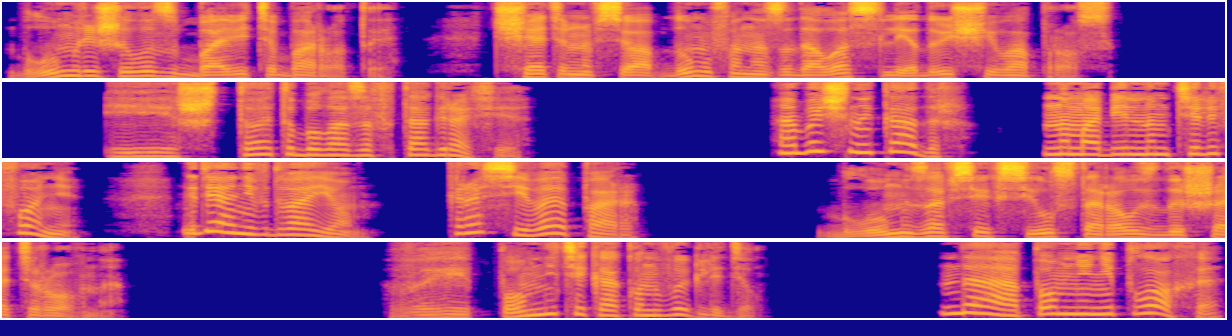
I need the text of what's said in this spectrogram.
Блум решила сбавить обороты. Тщательно все обдумав, она задала следующий вопрос. «И что это была за фотография?» «Обычный кадр. На мобильном телефоне. Где они вдвоем. Красивая пара». Блум изо всех сил старалась дышать ровно. «Вы помните, как он выглядел?» «Да, помню неплохо.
